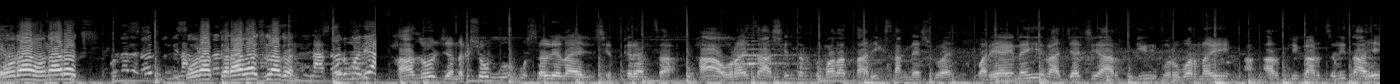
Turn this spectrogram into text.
कोरा होणारच. कोरा करावाच लागन. नागपूरमध्ये हा जो जनक्षोभ उसळलेला आहे शेतकऱ्यांचा हा आवरायचा असेल तर तुम्हाला तारीख सांगण्याशिवाय पर्याय नाही. राज्याची आर्थिक बरोबर नाही आर्थिक अडचणीत आहे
